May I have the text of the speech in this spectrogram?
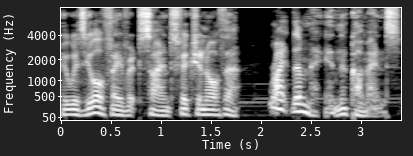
Who is your favorite science fiction author? Write them in the comments.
